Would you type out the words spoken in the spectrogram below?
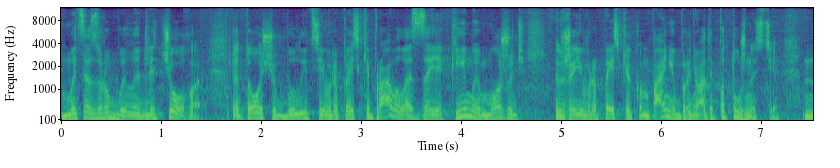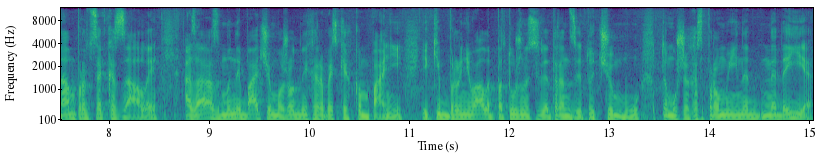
Ми це зробили для чого? Для того, щоб були ці європейські правила, за якими можуть вже європейські компанії бронювати потужності. Нам про це казали. А зараз ми не бачимо жодних європейських компаній, які бронювали потужності для транзиту. Чому? Тому що Газпром їх не, не дає.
